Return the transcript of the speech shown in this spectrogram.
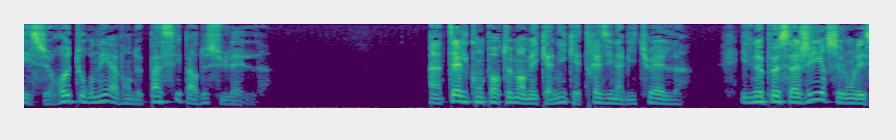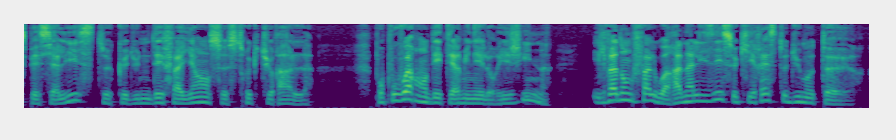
et se retourner avant de passer par-dessus l'aile. Un tel comportement mécanique est très inhabituel. Il ne peut s'agir, selon les spécialistes, que d'une défaillance structurale. Pour pouvoir en déterminer l'origine, il va donc falloir analyser ce qui reste du moteur,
